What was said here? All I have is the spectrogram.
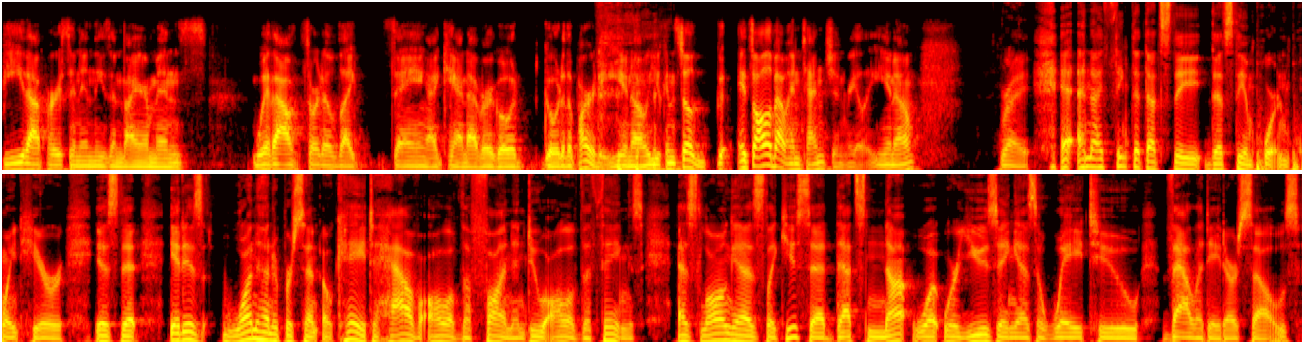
be that person in these environments without sort of like saying I can't ever go go to the party, you know. you can still it's all about intention really, you know. Right. And I think that that's the that's the important point here is that it is 100% okay to have all of the fun and do all of the things as long as like you said that's not what we're using as a way to validate ourselves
